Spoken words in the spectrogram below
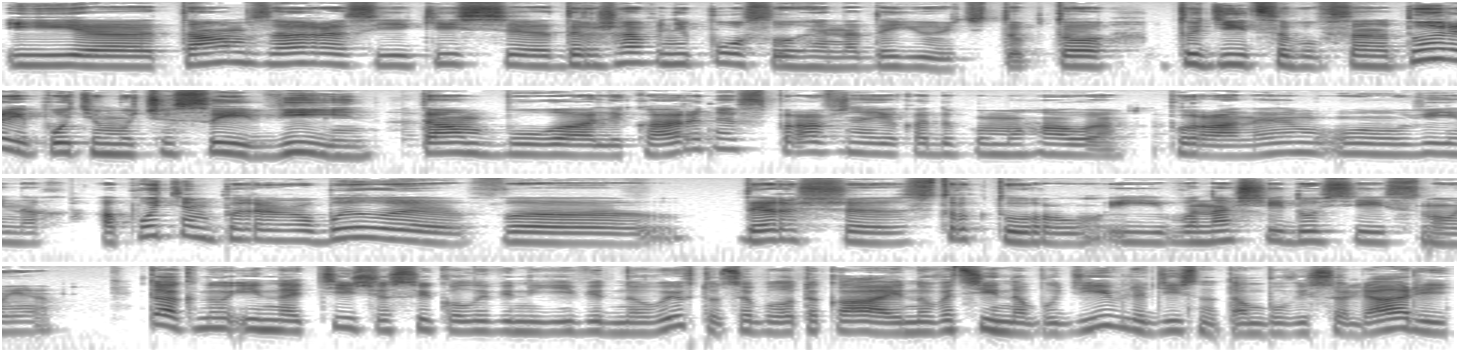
І е, там зараз якісь е, державні послуги надають. Тобто тоді це був санаторій, потім у часи війн. Там була лікарня справжня, яка допомагала пораненим у війнах, а потім переробили в держструктуру, і вона ще й досі існує. Так, ну і на ті часи, коли він її відновив, то це була така інноваційна будівля. Дійсно, там був і солярій,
